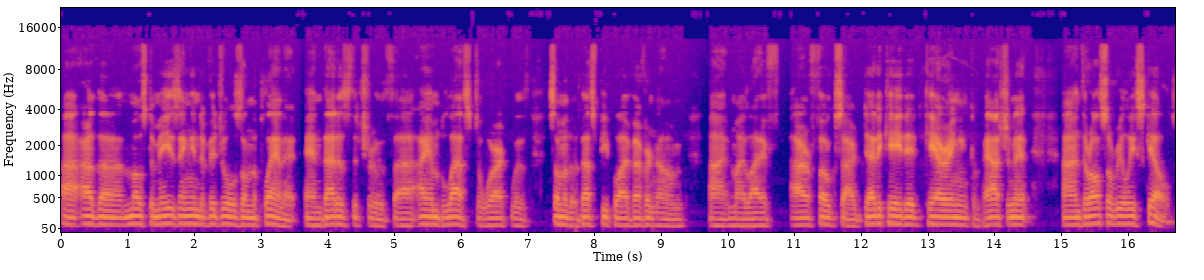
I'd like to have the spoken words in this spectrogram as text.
uh, are the most amazing individuals on the planet. And that is the truth. Uh, I am blessed to work with some of the best people I've ever known uh, in my life. Our folks are dedicated, caring, and compassionate, and they're also really skilled.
